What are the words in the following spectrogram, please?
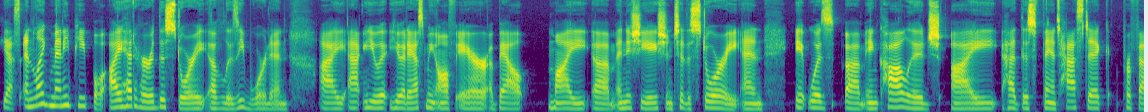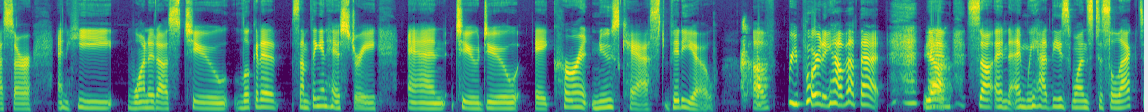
yes, and like many people, I had heard the story of Lizzie Borden. I you you had asked me off air about my um, initiation to the story. And it was um, in college, I had this fantastic professor, and he wanted us to look at a, something in history and to do a current newscast video of reporting. How about that? Yeah. And so and and we had these ones to select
